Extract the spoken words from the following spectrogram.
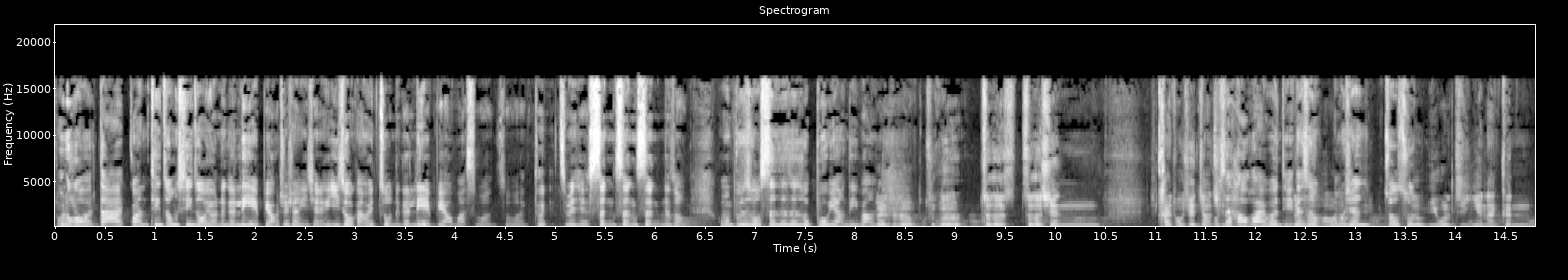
如果大家观听众心中有那个列表，就像以前那个一周刊会做那个列表嘛，什么什么对，这边写胜胜胜那种，我们不是说胜胜胜说不一样的地方，对，这个这个这个这个先。开头先讲，不是好坏问题，但是我们先做出以我的经验来跟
